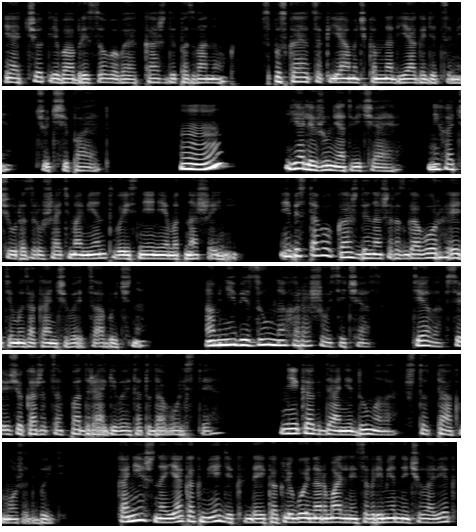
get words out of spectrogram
и отчетливо обрисовывая каждый позвонок. Спускаются к ямочкам над ягодицами, чуть щипают. «М?», Я лежу, не отвечая. Не хочу разрушать момент выяснением отношений. И без того каждый наш разговор этим и заканчивается обычно. А мне безумно хорошо сейчас. Тело все еще, кажется, подрагивает от удовольствия. Никогда не думала, что так может быть. Конечно, я как медик, да и как любой нормальный современный человек,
